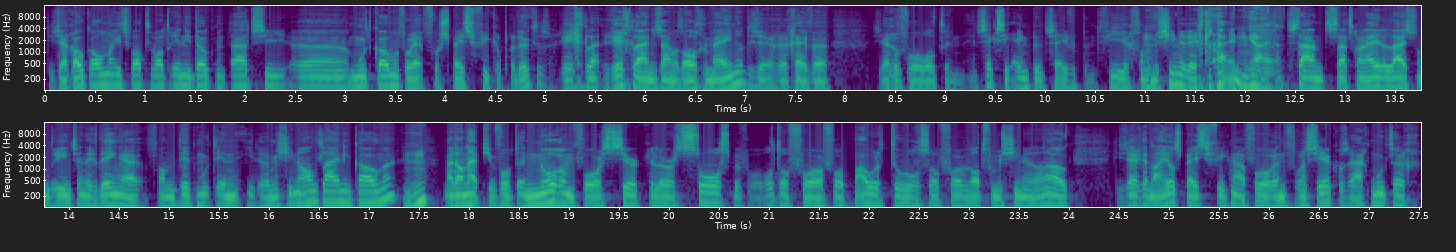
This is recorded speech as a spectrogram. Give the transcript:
Die zeggen ook allemaal iets wat, wat er in die documentatie eh, moet komen voor, voor specifieke producten. Dus richtlij- richtlijnen zijn wat algemener. Die zeggen, geven zeggen bijvoorbeeld in, in sectie 1.7.4 van de machinerichtlijn Ja, ja. staan, staat gewoon een hele lijst van 23 dingen van dit moet in iedere machinehandleiding komen. Mhm. Maar dan heb je bijvoorbeeld een norm voor circular saws bijvoorbeeld, of voor, voor power tools, of voor wat voor machine dan ook. Die zeggen dan heel specifiek, nou voor een, voor een cirkelzaag moet er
